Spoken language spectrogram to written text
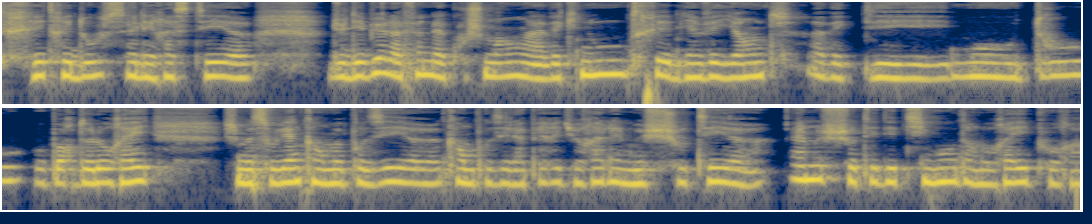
très très douce. Elle est restée euh, du début à la fin de l'accouchement avec nous, très bienveillante, avec des mots doux au bord de l'oreille. Je me souviens quand on me posait euh, quand on posait la péridurale, elle me chuchotait, euh, elle me chuchotait des petits mots dans l'oreille pour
